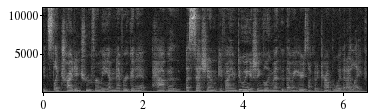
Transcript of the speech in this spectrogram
It's like tried and true for me. I'm never gonna have a, a session if I am doing a shingling method that my hair is not gonna turn out the way that I like.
